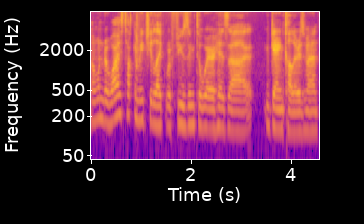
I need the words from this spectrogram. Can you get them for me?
I wonder why is Takemichi like refusing to wear his uh, gang colors, man.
